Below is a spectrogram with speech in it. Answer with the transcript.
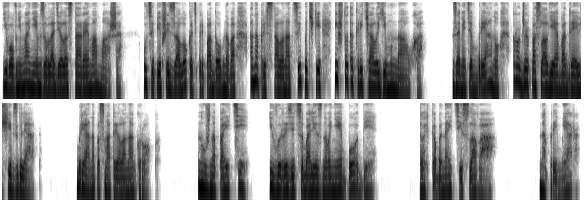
его вниманием завладела старая мамаша. Уцепившись за локоть преподобного, она привстала на цыпочки и что-то кричала ему на ухо. Заметив Бриану, Роджер послал ей ободряющий взгляд. Бриана посмотрела на гроб. «Нужно пойти и выразить соболезнование Бобби. Только бы найти слова. Например...»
